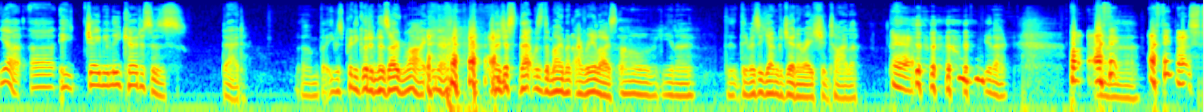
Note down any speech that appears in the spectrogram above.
yeah, uh, he Jamie Lee Curtis's dad. Um, but he was pretty good in his own right, you know. and I just, that was the moment I realised, oh, you know, th- there is a younger generation, Tyler, Yeah. you know. But I think Uh. I think that's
